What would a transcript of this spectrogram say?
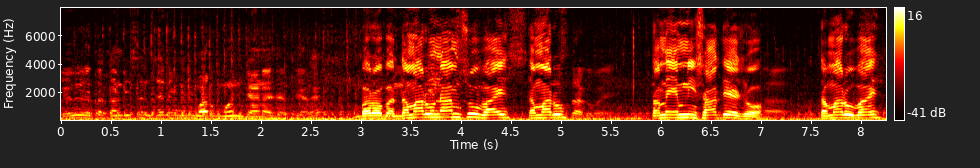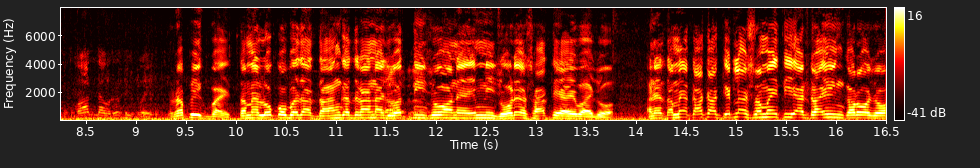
કેવી રીતે કન્ડિશન છે ને મારું મન જાણે છે અત્યારે. બરોબર. તમારું નામ શું ભાઈ? તમારું? તમે એમની સાથે છો? તમારું ભાઈ? રફીકભાઈ. તમે લોકો બધા ધાંગધ્રાના જ વતની છો અને એમની જોડે સાથે આવ્યા છો. અને તમે કાકા કેટલા સમયથી આ ડ્રાઇવિંગ કરો છો?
